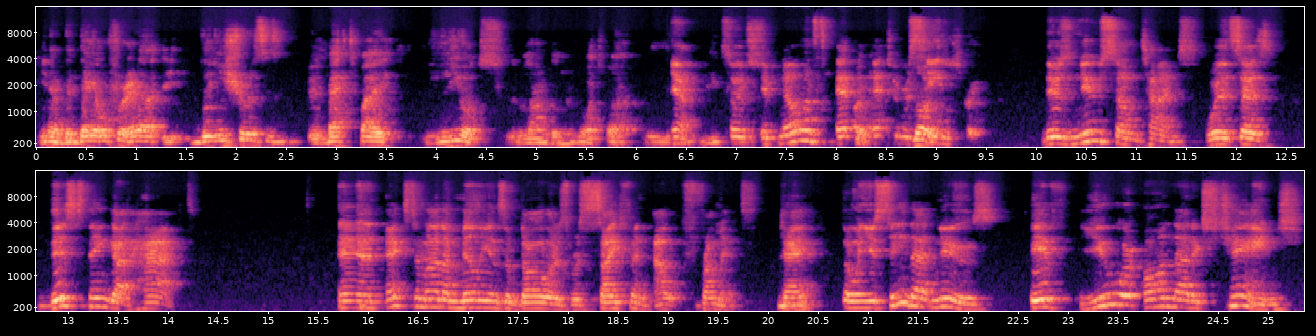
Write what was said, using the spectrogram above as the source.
you know that they offer uh, the insurance is backed by Lloyd's London what uh, Yeah, So if, if no one's Oh, ever Lloyd's, seen, there's news sometimes where it says this thing got hacked and X amount of millions of dollars were siphoned out from it. Mm-hmm. Okay. So when you see that news, if you were on that exchange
